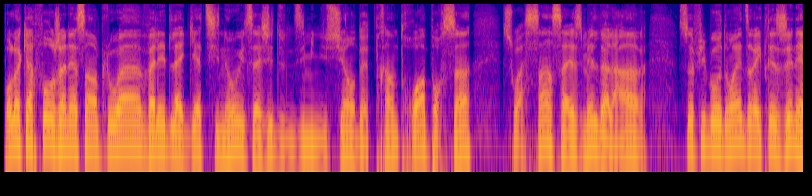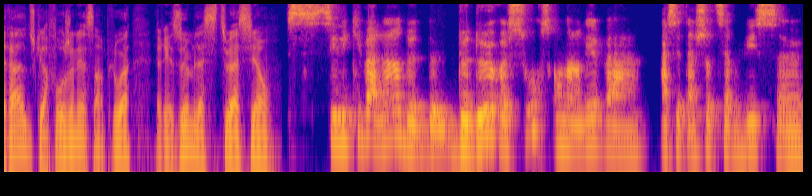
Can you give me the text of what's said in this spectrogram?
Pour le Carrefour Jeunesse Emploi, Vallée de la Gatineau, il s'agit d'une diminution de 33 soit 116 000 Sophie Baudouin, directrice générale du Carrefour Jeunesse Emploi, résume la situation. C'est l'équivalent de, deux ressources qu'on enlève à, cet achat de services. Euh,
